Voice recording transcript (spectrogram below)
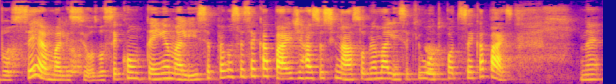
você é malicioso, você contém a malícia para você ser capaz de raciocinar sobre a malícia que o outro pode ser capaz, né?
